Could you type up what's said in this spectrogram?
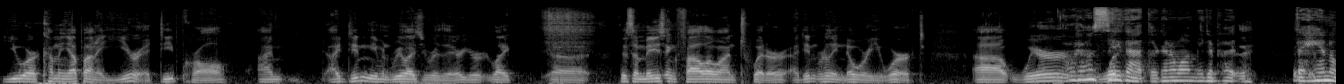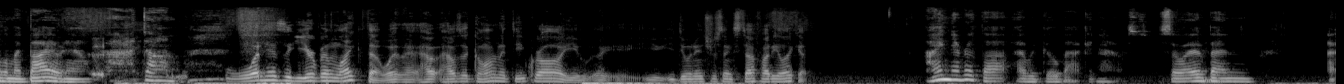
You are coming up on a year at DeepCrawl. I'm. I didn't even realize you were there. You're like uh, this amazing follow on Twitter. I didn't really know where you worked. Uh, where? Oh, don't what, say that. They're gonna want me to put the handle in my bio now. Ah, dumb. What has the year been like, though? How, how's it going at DeepCrawl? Are you, are you you doing interesting stuff? How do you like it? I never thought I would go back in house. So I have mm-hmm. been. I,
